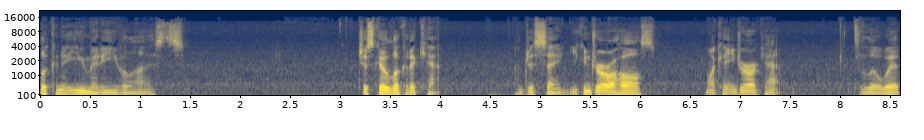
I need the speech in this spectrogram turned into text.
Looking at you, medievalists. Just go look at a cat. I'm just saying. You can draw a horse. Why can't you draw a cat? It's a little weird.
